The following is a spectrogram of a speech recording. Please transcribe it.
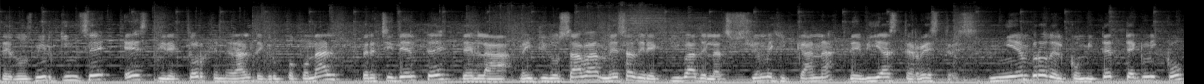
de 2015 es director general de Grupo Conal, presidente de la 22 Mesa Directiva de la Asociación Mexicana de Vías Terrestres, miembro del Comité Técnico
